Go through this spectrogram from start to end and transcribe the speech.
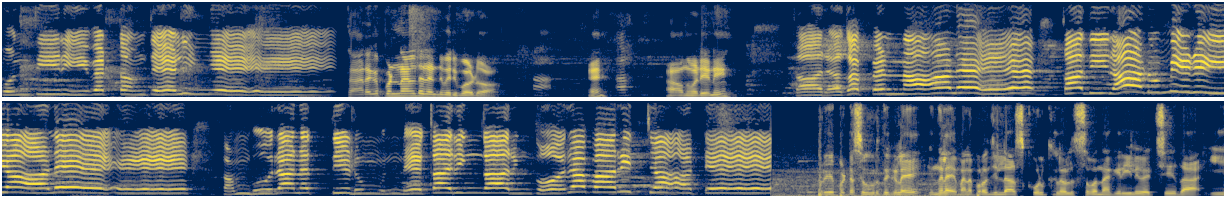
പൊന്തിരി വെട്ടം തെളിഞ്ഞേ. താരകപ്പെണ്ണാളുടെ രണ്ട് പേര് പാടുവോ? ആ, ഏ? ആ. ആ ഒന്ന് പാടിയാണ് താരക പെണ്ണാളെ കതിരാടും മിഴിയാളെ. തമ്പുരാനെത്തിടും മുന്നേ കരിങ്കാരും കോര പറിച്ചാട്ടെ. പ്രിയപ്പെട്ട സുഹൃത്തുക്കളെ ഇന്നലെ മലപ്പുറം ജില്ലാ സ്കൂൾ കലോത്സവ നഗരിയിൽ വെച്ച് ഇതാ ഈ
